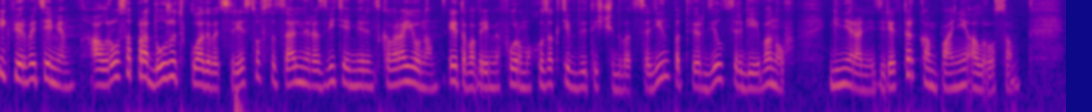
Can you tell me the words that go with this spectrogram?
И к первой теме. Алроса продолжит вкладывать средства в социальное развитие Миринского района. Это во время форума «Хозактив-2021» подтвердил Сергей Иванов, генеральный директор компании «Алроса».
